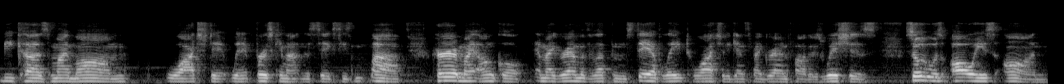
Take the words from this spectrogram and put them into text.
because my mom watched it when it first came out in the 60s. Uh, her and my uncle and my grandmother let them stay up late to watch it against my grandfather's wishes. So it was always on,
